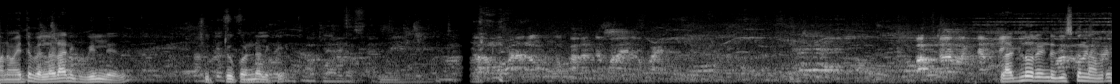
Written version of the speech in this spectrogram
మనమైతే వెళ్ళడానికి వీలు లేదు చుట్టూ కొండలకి. లడ్లు రెండు తీసుకుందాం రే.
